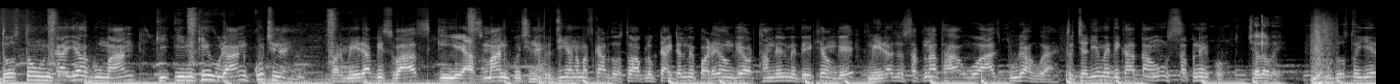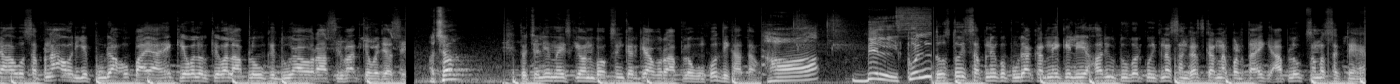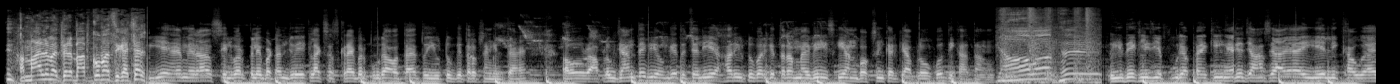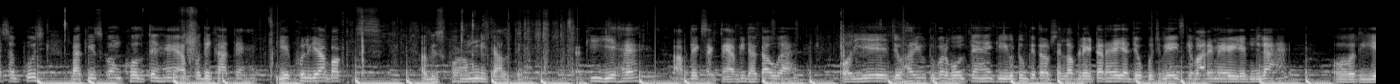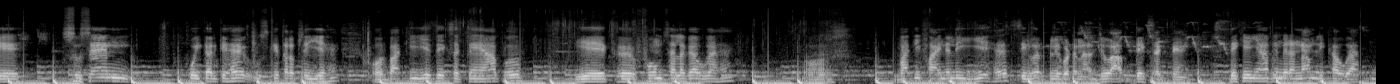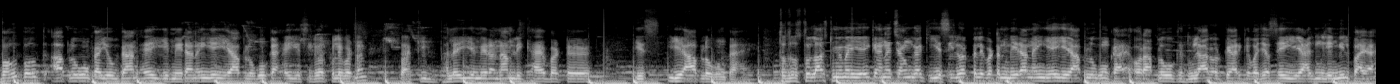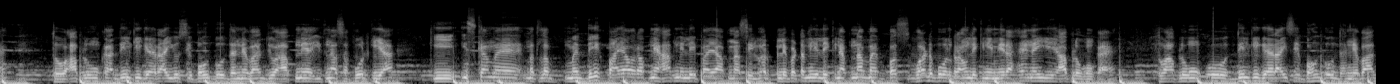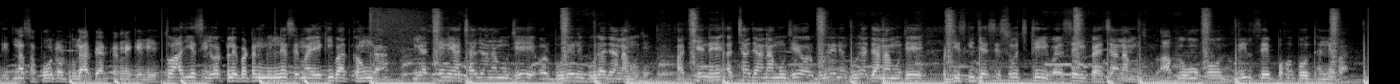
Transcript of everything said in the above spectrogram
दोस्तों उनका यह गुमान कि इनकी उड़ान कुछ नहीं पर मेरा विश्वास कि ये आसमान कुछ नहीं। तो जी हाँ नमस्कार दोस्तों आप लोग टाइटल में पढ़े होंगे और थंबनेल में देखे होंगे मेरा जो सपना था वो आज पूरा हुआ है। तो चलिए मैं दिखाता हूँ उस सपने को। चलो भाई। तो दोस्तों ये रहा वो सपना और ये पूरा हो पाया है केवल और केवल आप लोगों के दुआ और आशीर्वाद की वजह से। अच्छा। तो चलिए मैं इसकी अनबॉक्सिंग करके और आप लोगों को दिखाता हूँ। हाँ बिल्कुल। दोस्तों इस सपने को पूरा करने के लिए हर यूट्यूबर को इतना संघर्ष करना पड़ता है कि आप लोग समझ सकते हैं। हम मालूम है तेरे बाप को मत सिखा चल। ये है मेरा सिल्वर प्ले बटन जो एक लाख सब्सक्राइबर पूरा होता है तो यूट्यूब की तरफ़ से मिलता है। और आप लोग जानते भी होंगे तो चलिए हर यूट्यूबर की तरफ़ मैं भी इसकी अनबॉक्सिंग करके आप लोगों को दिखाता हूँ। क्या बात है? तो ये देख लीजिए पूरा पैकिंग है जहाँ से आया है ये लिखा हुआ है सब कुछ। बाकी इसको हम खोलते हैं आपको दिखाते हैं। ये खुल गया बॉक्स अब इसको हम निकालते हैं। ताकि ये है आप देख सकते हैं अभी ढका हुआ है। और ये जो हर यूट्यूबर बोलते हैं कि यूट्यूब की तरफ़ से लव लेटर है या जो कुछ भी है इसके बारे में ये मिला है। और ये सुसैन कोई करके है, उसके तरफ़ से ये है। और बाकी ये देख सकते हैं आप, ये एक फोम सा लगा हुआ है। और बाकी फाइनली ये है सिल्वर प्ले बटन जो आप देख सकते हैं। देखिए, यहाँ पे मेरा नाम लिखा हुआ है। बहुत बहुत आप लोगों का योगदान है, ये मेरा नहीं है, ये आप लोगों का है, ये सिल्वर प्ले बटन बाकी भले ये मेरा नाम लिखा है बट ये ये आप लोगों का है। तो दोस्तों लास्ट में मैं यही कहना चाहूँगा कि ये सिल्वर प्ले बटन मेरा नहीं है, ये आप लोगों का है और आप लोगों के दुलार और प्यार की वजह से ये आज मुझे मिल पाया है। तो आप लोगों का दिल की गहराइयों से बहुत बहुत धन्यवाद जो आपने इतना सपोर्ट किया कि इसका मैं मतलब मैं देख पाया और अपने हाथ में ले पाया अपना सिल्वर प्ले बटन ये, लेकिन अपना मैं बस वर्ड बोल रहा हूँ, लेकिन ये मेरा है नहीं, ये आप लोगों का है। तो आप लोगों को दिल की गहराई से बहुत बहुत धन्यवाद इतना सपोर्ट और दुलार प्यार करने के लिए। तो आज ये सिल्वर प्ले बटन मिलने से मैं एक ही बात कहूँगा कि अच्छे ने अच्छा जाना मुझे और बुरे ने बुरा जाना मुझे। अच्छे ने अच्छा जाना मुझे और बुरे ने बुरा जाना मुझे। और जिसकी जैसी सोच थी, वैसे ही पहचाना मुझे। आप लोगों को दिल से बहुत बहुत धन्यवाद।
